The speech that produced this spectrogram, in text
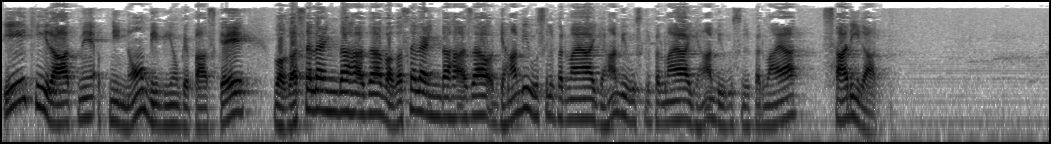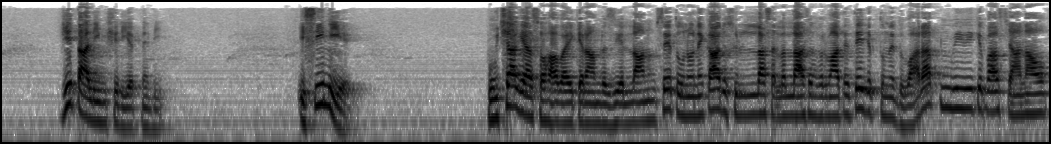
ایک ہی رات میں اپنی نو بیویوں کے پاس گئے وہ غسل آئندہ حاضہ و غسل آئندہ حاضہ اور یہاں بھی غسل فرمایا، یہاں بھی غسل فرمایا، یہاں بھی غسل فرمایا، ساری رات۔ یہ تعلیم شریعت نے دی۔ اسی لیے پوچھا گیا صحابہ کے رام رضی اللہ عنہ سے، تو انہوں نے کہا، رسول اللہ صلی اللہ علیہ وسلم فرماتے تھے، جب تمہیں دوبارہ اپنی بیوی کے پاس جانا ہو،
